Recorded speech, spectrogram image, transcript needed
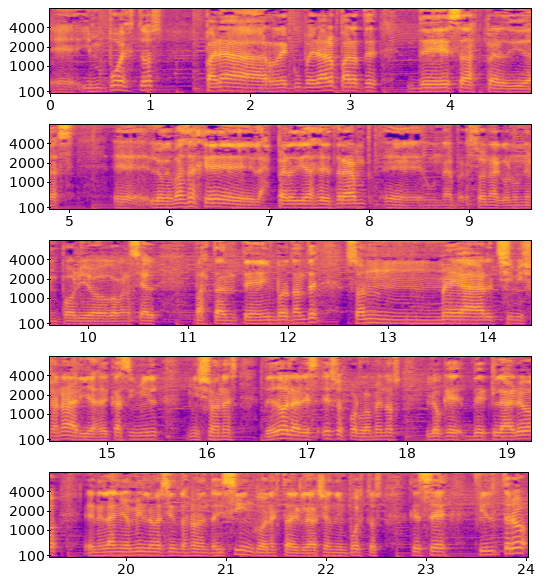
eh, impuestos para recuperar parte de esas pérdidas. Eh, lo que pasa es que las pérdidas de Trump, eh, una persona con un emporio comercial bastante importante, son mega archimillonarias de casi mil millones de dólares. Eso es por lo menos lo que declaró en el año 1995 en esta declaración de impuestos que se filtró.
